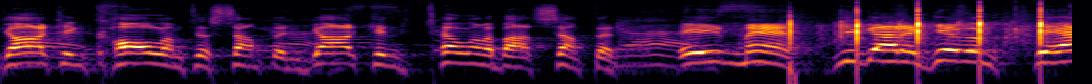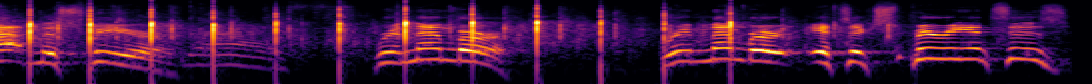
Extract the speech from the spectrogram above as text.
God can call them to something. Yes. God can tell them about something. Yes. Amen. You got to give them the atmosphere. Yes. Remember, remember, it's experiences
